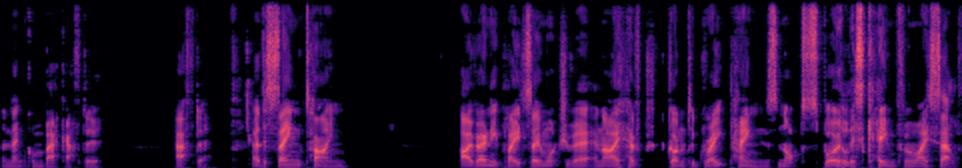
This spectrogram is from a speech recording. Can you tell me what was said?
and then come back after after. At the same time, I've only played so much of it, and I have gone to great pains not to spoil this game for myself.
